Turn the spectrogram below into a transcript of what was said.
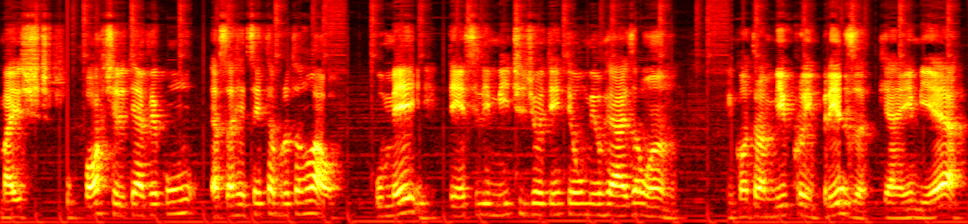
Mas o porte ele tem a ver com essa receita bruta anual. O MEI tem esse limite de 81 mil reais ao ano, enquanto a microempresa, que é a ME,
